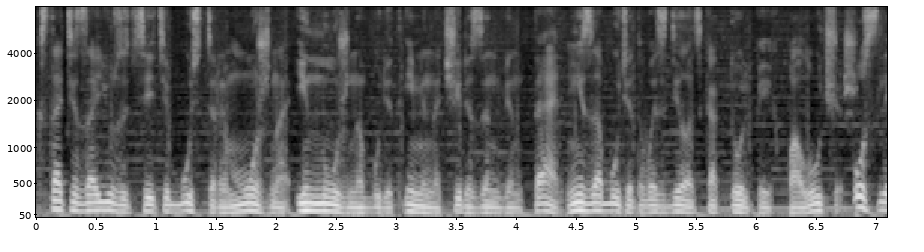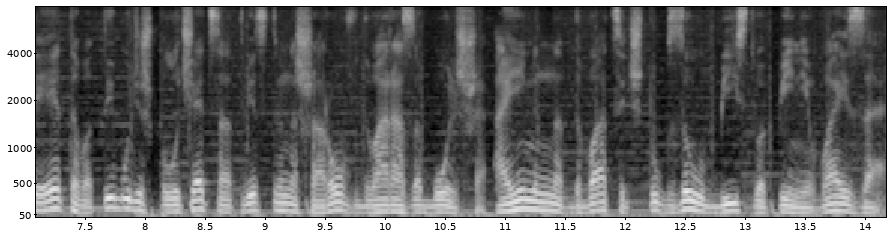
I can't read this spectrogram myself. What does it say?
кстати, заюзать все эти бустеры можно и нужно будет именно через инвентарь, не забудь этого сделать как только их получишь. После этого ты будешь получать соответственно шаров в два раза больше, а именно 20 штук за убийство Пеннивайза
